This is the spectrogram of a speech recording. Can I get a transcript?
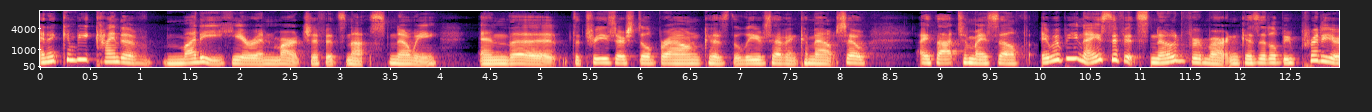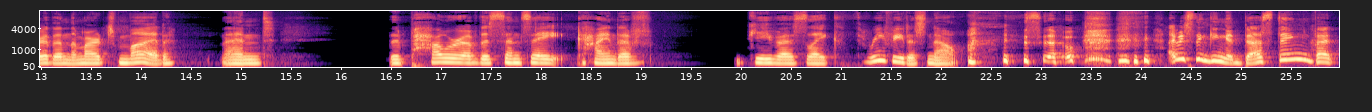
And it can be kind of muddy here in March if it's not snowy. And the, the trees are still brown because the leaves haven't come out. So I thought to myself, it would be nice if it snowed for Martin because it'll be prettier than the March mud. And the power of the Sense8 kind of gave us like three feet of snow. so I was thinking a dusting, but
